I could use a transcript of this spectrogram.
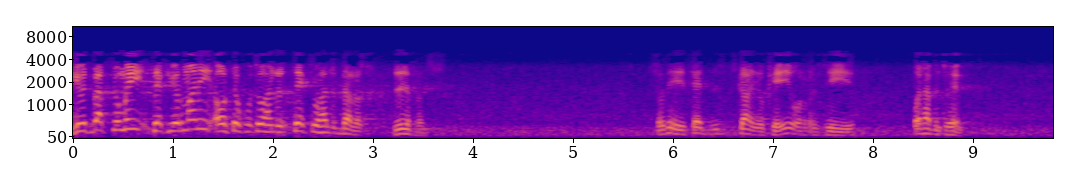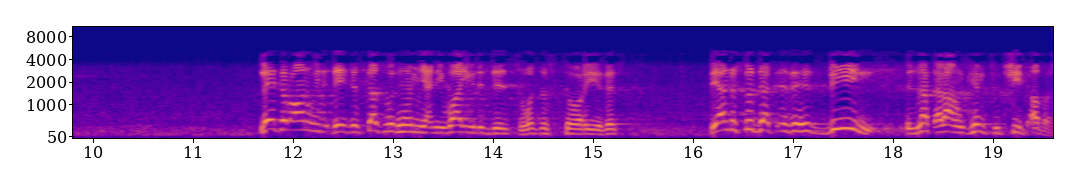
Give it back to me, take your money, or take 200, take $200, the difference. So they said, this guy okay, or is he what happened to him? Later on, we, they discussed with him, yani, why you did this, what's the story, this. They understood that his deen is not allowing him to cheat others,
